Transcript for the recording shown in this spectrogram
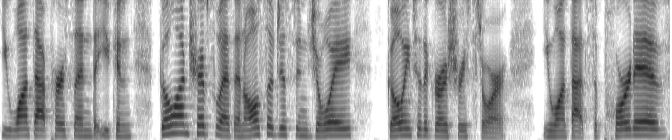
You want that person that you can go on trips with and also just enjoy going to the grocery store. You want that supportive,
